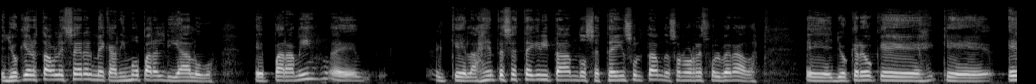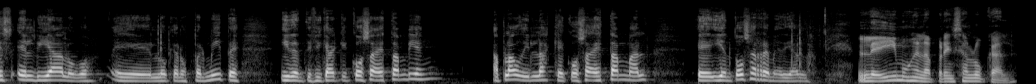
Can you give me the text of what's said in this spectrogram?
Yo quiero establecer el mecanismo para el diálogo. para mí, que la gente se esté gritando, se esté insultando, eso no resuelve nada. Eh, yo creo que, es el diálogo eh, lo que nos permite identificar qué cosas están bien, aplaudirlas, qué cosas están mal eh, y entonces remediarlas. Leímos en la prensa local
